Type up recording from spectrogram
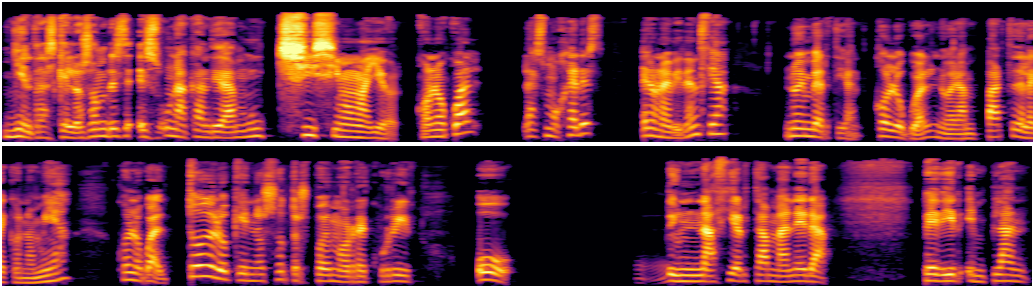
mientras que los hombres es una cantidad muchísimo mayor. Con lo cual, las mujeres, era una evidencia, no invertían, con lo cual no eran parte de la economía con lo cual, todo lo que nosotros podemos recurrir o de una cierta manera pedir en plan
